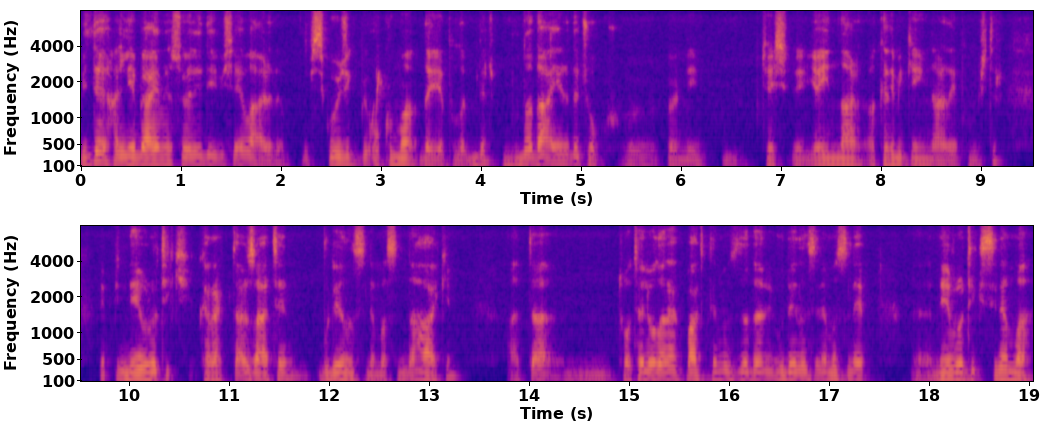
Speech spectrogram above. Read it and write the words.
Bir de Halil İbrahim'in söylediği bir şey vardı. Psikolojik bir okuma da yapılabilir. Buna dair de çok e, örneğin e, yayınlar, akademik yayınlarda yapılmıştır. Hep bir nevrotik karakter zaten Woody Allen sinemasında hakim. Hatta total olarak baktığımızda da Woody Allen sinemasını hep e, nevrotik sinema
